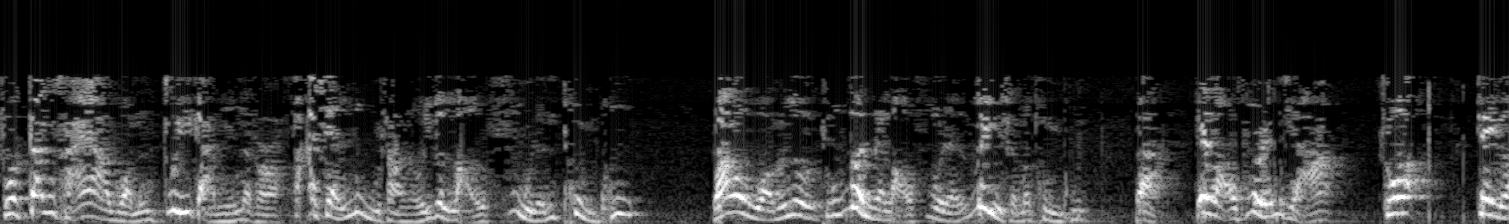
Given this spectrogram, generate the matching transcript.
说刚才啊，我们追赶您的时候，发现路上有一个老妇人痛哭。”然后我们就就问这老妇人为什么痛哭啊？这老妇人讲说，这个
